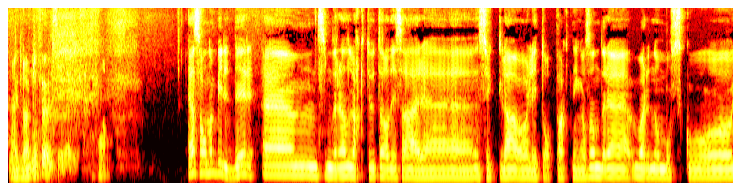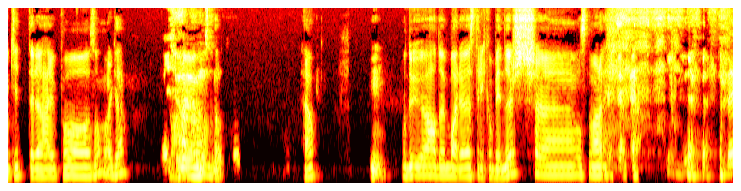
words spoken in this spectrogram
Det er klart. Noen følelser der. Jeg så noen bilder eh, som dere hadde lagt ut av disse her eh, sykla og litt oppakning og sånn. Var det noe Mosko-kit dere heiv på og sånn, var det ikke det? Jeg Ja, kjører ja. Ja. Mm. Og du hadde bare strikk og binders. eh, Åssen var det? Det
